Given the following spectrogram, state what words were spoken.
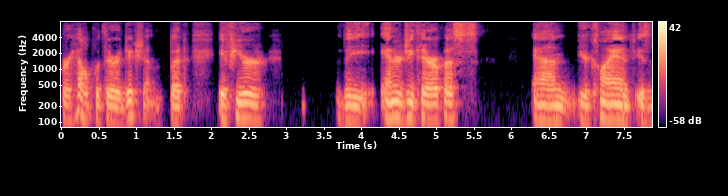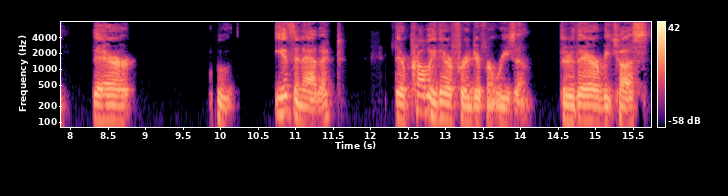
for help with their addiction. But if you're the energy therapist and your client is there who is an addict, they're probably there for a different reason. They're there because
